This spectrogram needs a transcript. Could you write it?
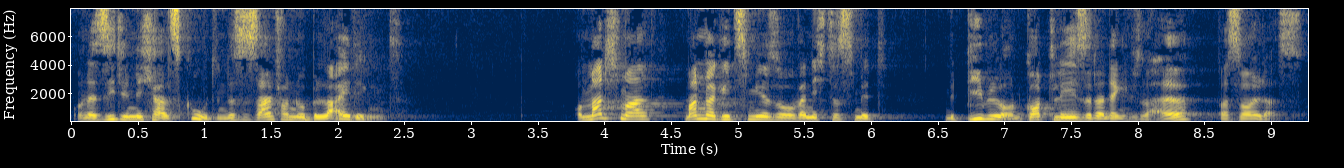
Und er sieht ihn nicht als gut. Und das ist einfach nur beleidigend. Und manchmal, manchmal geht's mir so, wenn ich das mit, mit Bibel und Gott lese, dann denke ich mir so, hä, was soll das?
